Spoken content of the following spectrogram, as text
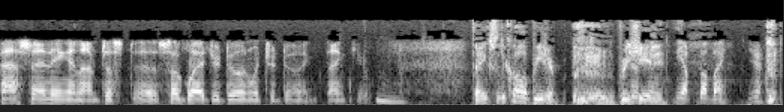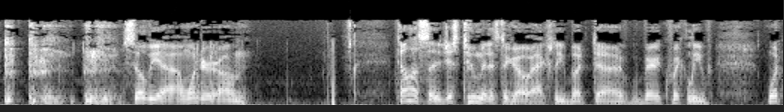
fascinating, and I'm just uh, so glad you're doing what you're doing. Thank you. Mm. Thanks for the call, Peter. Appreciate it. Yep. Bye bye. Yeah. Sylvia, I wonder. Um, tell us uh, just two minutes to go, actually, but uh, very quickly, what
